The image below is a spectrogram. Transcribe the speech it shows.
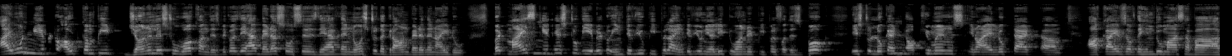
I won't be hmm. able to outcompete journalists who work on this because they have better sources, they have their nose to the ground better than I do. But my hmm. skill is to be able to interview people. I interview nearly 200 people for this book. Is to look at hmm. documents. You know, I looked at um, archives of the Hindu Mahasabha, uh,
